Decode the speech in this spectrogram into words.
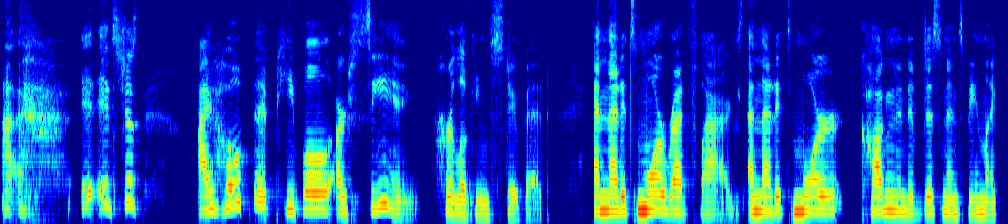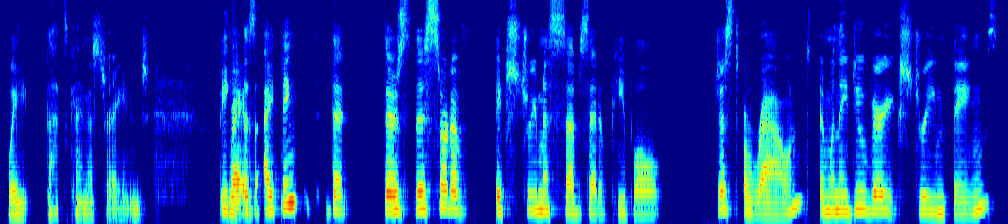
I, it, it's just, I hope that people are seeing her looking stupid and that it's more red flags and that it's more cognitive dissonance being like, wait, that's kind of strange. Because I think that there's this sort of extremist subset of people just around. And when they do very extreme things,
